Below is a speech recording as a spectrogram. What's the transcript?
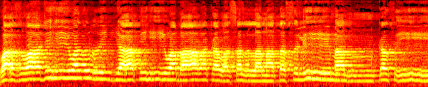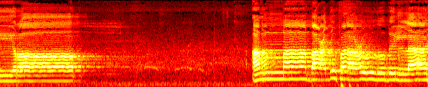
وأزواجه وذرياته وبارك وسلم تسليما كثيرا. أما بعد فأعوذ بالله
